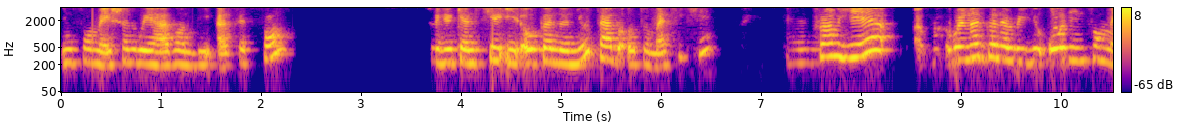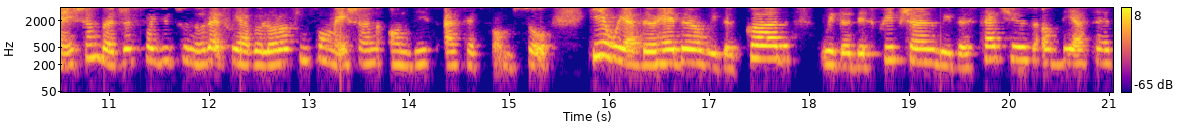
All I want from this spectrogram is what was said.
information we have on the asset form. So you can see it opened a new tab automatically. And from here, we're not going to review all the information, but just for you to know that we have a lot of information on this asset form. So here we have the header with the code, with the description, with the status of the asset,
